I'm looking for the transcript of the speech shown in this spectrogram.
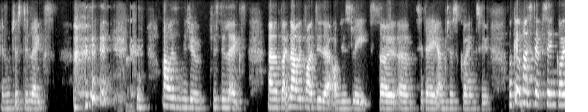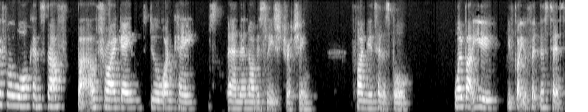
and just do legs. I was in the gym, just do legs. Uh, but now we can't do that, obviously. So um, today I'm just going to, I'll get my steps in, go for a walk and stuff. But I'll try again to do a 1K and then obviously stretching. Find me a tennis ball. What about you? You've got your fitness test.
